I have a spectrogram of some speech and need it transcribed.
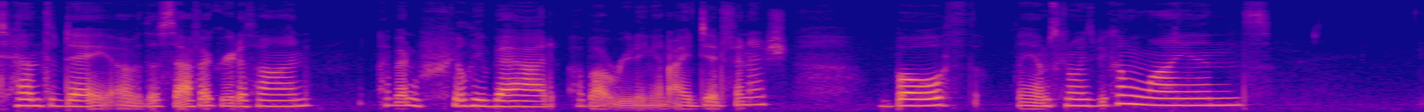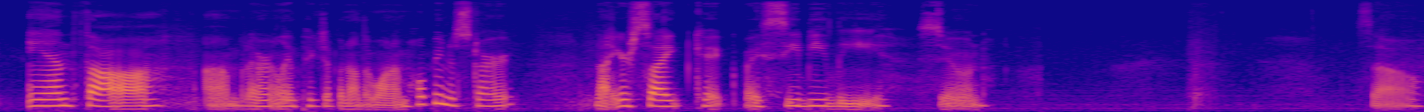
10th day of the Sapphic Readathon. I've been really bad about reading it. I did finish both Lambs Can Always Become Lions and Thaw, um, but I haven't really picked up another one. I'm hoping to start Not Your Sidekick by C.B. Lee soon. So,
